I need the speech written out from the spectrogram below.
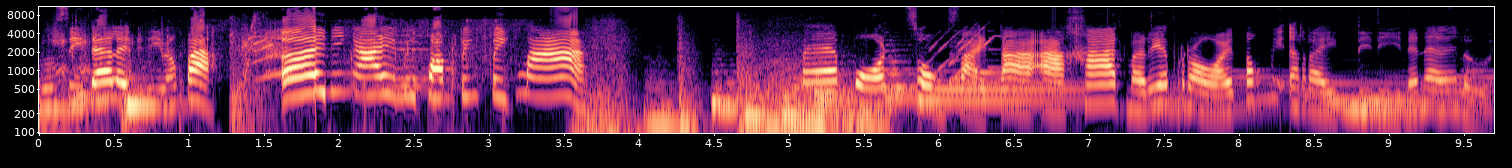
ดูซิได้อะไรดีๆบ้างปะเอ้ยนี่ไงมีความปิ๊งปิ๊งมาแม่มดส่งสายตาอาฆาตมาเรียบร้อย ต้องมีอะไรดีๆ แน่ๆเลย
